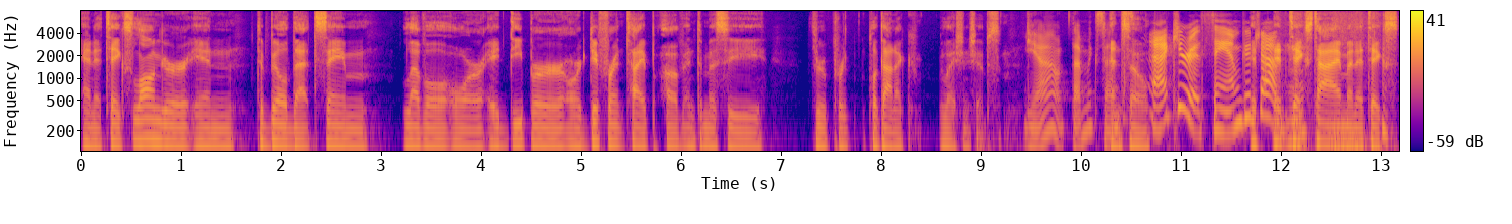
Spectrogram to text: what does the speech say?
and it takes longer in to build that same level or a deeper or different type of intimacy through pr- platonic relationships Yeah, that makes sense. and so Accurate, Sam. Good it, job. it takes time and it takes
